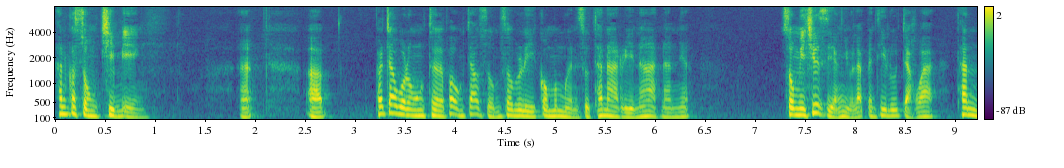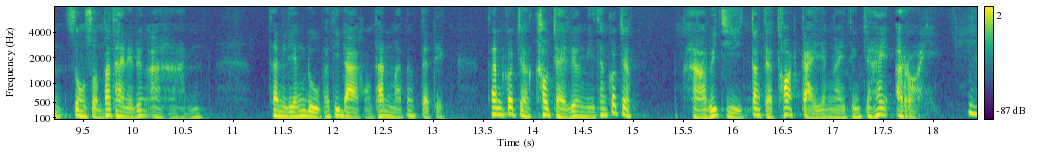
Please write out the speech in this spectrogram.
ท่านก็ทรงชิมเองนะพระเจ้าวรวงศ์เธอพระองค์เจ้าสวมสวรีกรมเหมือนสุทธนารีนาถนั้นเนี่ยทรงมีชื่อเสียงอยู่แล้วเป็นที่รู้จักว่าท่านทรงสนพระทัยในเรื่องอาหาร ท่านเลี้ยงดูพระธิดาของท่านมาตั้งแต่เด็ก ท่านก็จะเข้าใจเรื่องนี้ ท่านก็จะ หาวิธีตั้งแต่ทอดไก่ยังไงถึงจะให้อร่อยอื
